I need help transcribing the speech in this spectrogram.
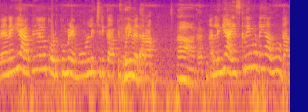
വേണമെങ്കിൽ ആർക്കെങ്കിലും ഒക്കെ കൊടുക്കുമ്പോഴേ മുകളിൽ ഇച്ചിരി കാപ്പി Cream ഇടാം. ആ കാപ്പി അല്ലെങ്കിൽ ഐസ്ക്രീം ഉണ്ടെങ്കിൽ അതും ഇടാം.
